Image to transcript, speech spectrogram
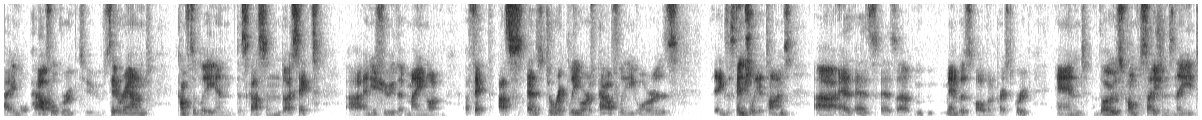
a more powerful group to sit around comfortably and discuss and dissect uh, an issue that may not affect us as directly or as powerfully or as existentially at times uh, as, as, as uh, members of an oppressed group. And those conversations need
